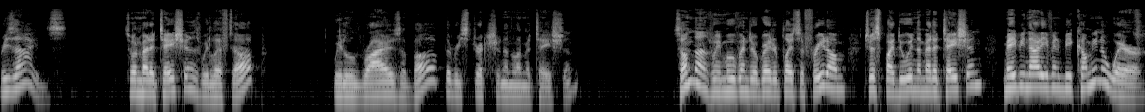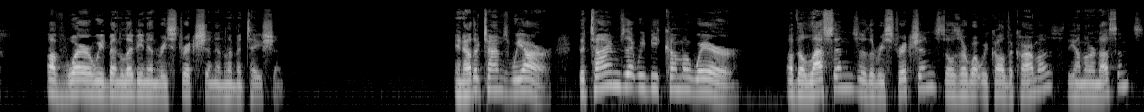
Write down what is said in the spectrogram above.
resides. So in meditation, as we lift up, we rise above the restriction and limitation. Sometimes we move into a greater place of freedom just by doing the meditation, maybe not even becoming aware of where we've been living in restriction and limitation. In other times, we are. The times that we become aware of the lessons or the restrictions, those are what we call the karmas, the unlearned lessons,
